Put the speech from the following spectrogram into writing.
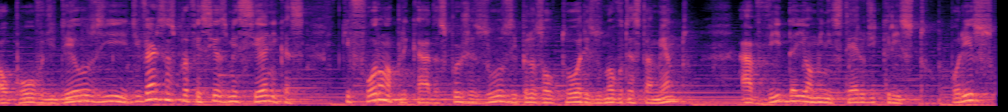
ao povo de Deus e diversas profecias messiânicas que foram aplicadas por Jesus e pelos autores do Novo Testamento à vida e ao ministério de Cristo. Por isso,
